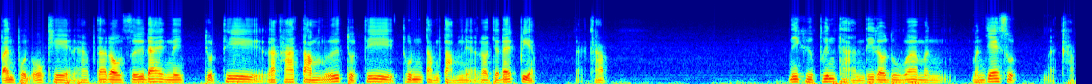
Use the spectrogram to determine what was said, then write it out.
ปันผลโอเคนะครับ ถ้าเราซื้อได้ในจุดที่ราคาต่ำหรือจุดที่ทุนต่ำๆเนี่ย เราจะได้เปรียบนะครับ นี่คือพื้นฐานที่เราดูว่ามันมันแย่สุดนะครับ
